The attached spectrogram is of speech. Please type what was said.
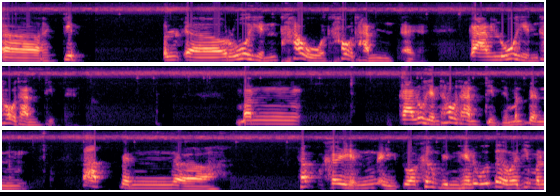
อ่อจิตอ่อรู้เห็นเท่าเท่าทันการรู้เห็นเท่าทันจิตเนี่ยมันการรู้เห็นเท่าทันจิตเนี่ยมันเป็นถ้าเป็นเอ่อถ้าเคยเห็นไอ้ตัวเครื่องบินเฮลิคอปเตอร์ไว้ที่มัน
